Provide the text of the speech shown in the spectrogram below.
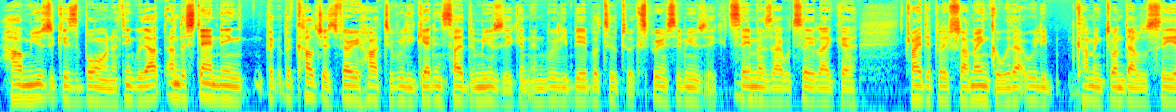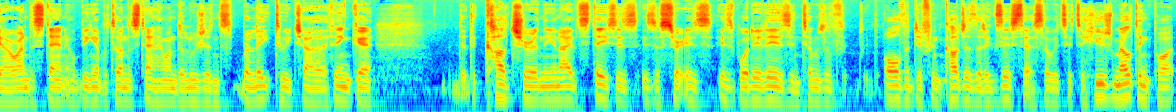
how music is born. I think without understanding the, the culture, it's very hard to really get inside the music and, and really be able to, to experience the music. It's same as I would say like uh, try to play flamenco without really coming to Andalusia or understanding or being able to understand how Andalusians relate to each other. I think. Uh, the, the culture in the United States is is a is is what it is in terms of all the different cultures that exist there. So it's it's a huge melting pot,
